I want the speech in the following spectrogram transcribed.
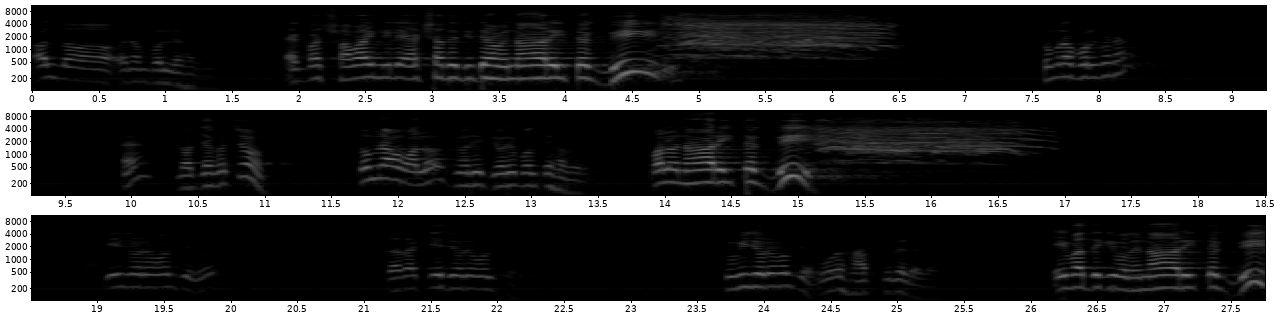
আল্লাহ এরকম বললে হবে একবার সবাই মিলে একসাথে দিতে হবে, নারী তকবীর। তোমরা বলবে না? হ্যাঁ? লজ্জা করছ? তোমরাও বলো, জোরে জোরে বলতে হবে। বলো, নারী তকবীর। কে জোরে বলছে গো? দাদা, কে জোরে বলছে? তুমি জোরে বলছো? ও হাত তুলে দেখাচ্ছে। এইবার দেখি বলে নারী তকবীর।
